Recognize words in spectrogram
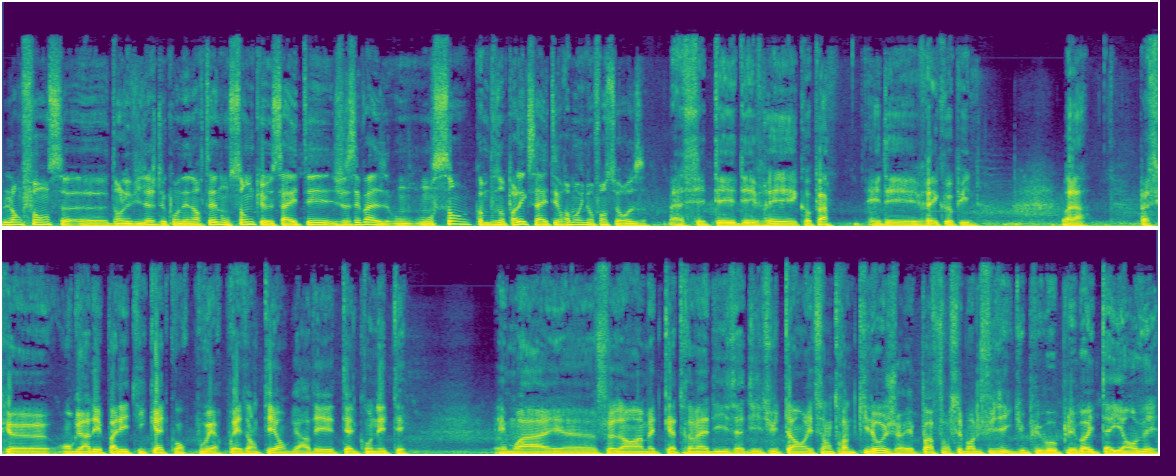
l'enfance euh, dans le village de Condé-Norten, on sent que ça a été, je sais pas, on, on sent, comme vous en parlez, que ça a été vraiment une enfance heureuse. Bah, c'était des vrais copains et des vraies copines. Voilà. Parce que on gardait pas l'étiquette qu'on pouvait représenter, on gardait tel qu'on était. Et moi, euh, faisant 1m90 à 18 ans et 130 kilos, j'avais pas forcément le physique du plus beau playboy taillé en V.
